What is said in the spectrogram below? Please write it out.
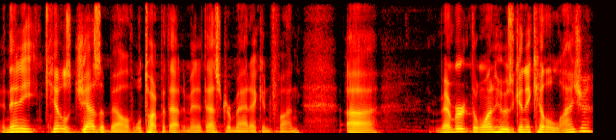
And then he kills Jezebel. We'll talk about that in a minute. That's dramatic and fun. Uh, remember the one who was going to kill Elijah?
